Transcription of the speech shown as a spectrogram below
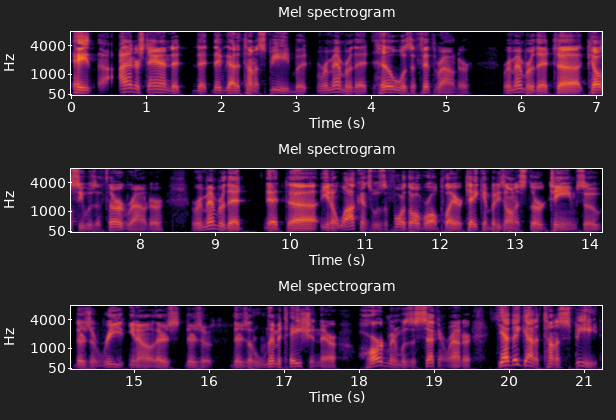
hey, I understand that, that they've got a ton of speed, but remember that Hill was a fifth rounder. Remember that uh, Kelce was a third rounder. Remember that that uh, you know Watkins was the fourth overall player taken, but he's on his third team, so there's a re you know there's there's a there's a limitation there. Hardman was a second rounder. Yeah, they got a ton of speed,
